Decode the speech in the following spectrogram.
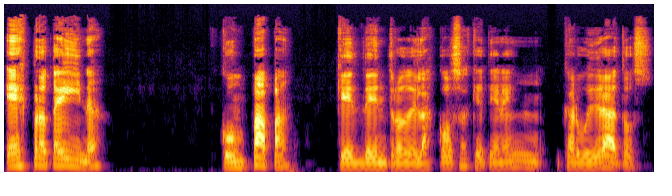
Es proteína con papa, que dentro de las cosas que tienen carbohidratos,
